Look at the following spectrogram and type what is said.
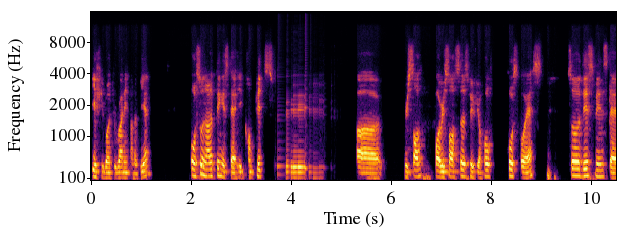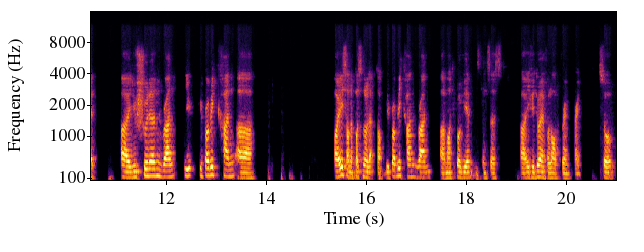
if you were to run it on a VM. Also, another thing is that it competes with uh, resource for resources with your host OS. So this means that uh, you shouldn't run, you, you probably can't, uh, or at least on a personal laptop, you probably can't run uh, multiple VM instances uh, if you don't have a lot of RAM, right? So,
